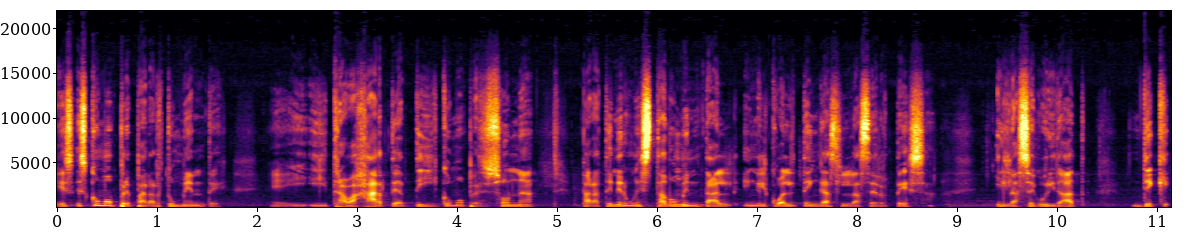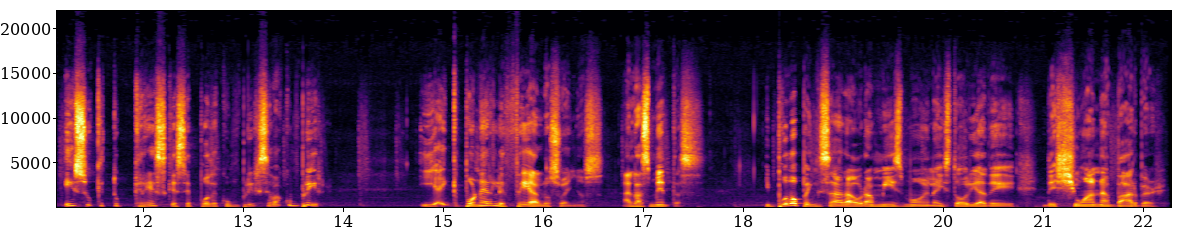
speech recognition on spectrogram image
Es, como preparar tu mente eh, y, trabajarte a ti como persona para tener un estado mental en el cual tengas la certeza y la seguridad de que eso que tú crees que se puede cumplir, se va a cumplir. Y hay que ponerle fe a los sueños, a las metas. Y puedo pensar ahora mismo en la historia de, de Shuana Barber.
